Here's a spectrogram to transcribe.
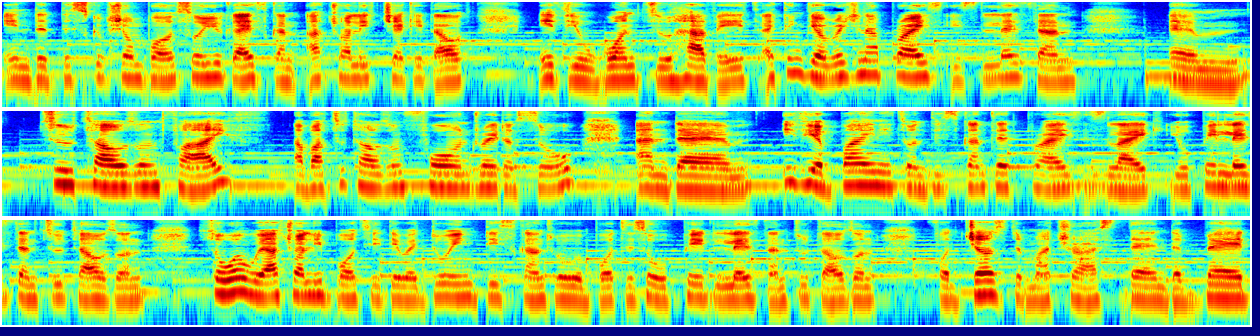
in the description box so you guys can actually check it out if you want to have it. I think the original price is less than um 2005 about 2400 or so. And um, if you're buying it on discounted price it's like you'll pay less than 2000 so when we actually bought it they were doing discount when we bought it so we paid less than 2000 for just the mattress then the bed.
